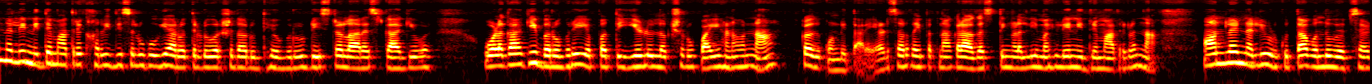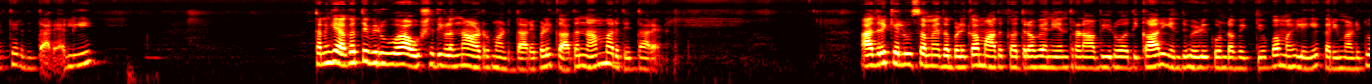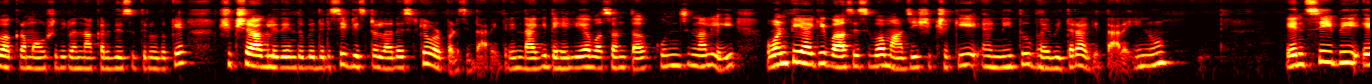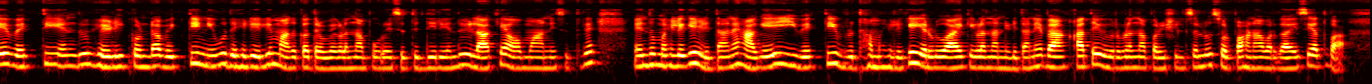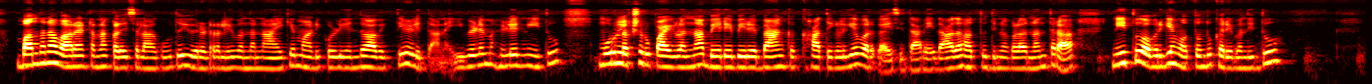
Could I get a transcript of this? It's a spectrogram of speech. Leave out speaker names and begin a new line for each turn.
ನಿದ್ದೆ ಮಾತ್ರೆ ಖರೀದಿಸಲು ಹೋಗಿ ಅರವತ್ತೆರಡು ವರ್ಷದ ವೃದ್ಧೆಯೊಬ್ಬರು ಡಿಜಿಟಲ್ ಅರೆಸ್ಟ್ಗಾಗಿ ಒಳಗಾಗಿ ಬರೋಬ್ಬರಿ ಎಪ್ಪತ್ತೇಳು ಲಕ್ಷ ರೂಪಾಯಿ ಹಣವನ್ನು ಕಳೆದುಕೊಂಡಿದ್ದಾರೆ. ಎರಡು ಸಾವಿರದ ಇಪ್ಪತ್ನಾಲ್ಕರ ಆಗಸ್ಟ್ ತಿಂಗಳಲ್ಲಿ ಮಹಿಳೆ ನಿದ್ರೆ ಮಾತ್ರೆಗಳನ್ನು ಆನ್ಲೈನ್ನಲ್ಲಿ ಹುಡುಕುತ್ತಾ ಒಂದು ವೆಬ್ಸೈಟ್ ತೆರೆದಿದ್ದಾರೆ. ಅಲ್ಲಿ ತನಗೆ ಅಗತ್ಯವಿರುವ ಔಷಧಿಗಳನ್ನು ಆರ್ಡರ್ ಮಾಡಿದ್ದಾರೆ. ಬಳಿಕ ಅದನ್ನು ಮರೆತಿದ್ದಾರೆ. ಆದರೆ ಕೆಲವು ಸಮಯದ ಬಳಿಕ ಮಾದಕ ದ್ರವ್ಯ ನಿಯಂತ್ರಣ ಬ್ಯೂರೋ ಅಧಿಕಾರಿ ಎಂದು ಹೇಳಿಕೊಂಡ ವ್ಯಕ್ತಿಯೊಬ್ಬ ಮಹಿಳೆಗೆ ಕರೆ ಮಾಡಿದ್ದು ಅಕ್ರಮ ಔಷಧಿಗಳನ್ನು ಖರೀದಿಸುತ್ತಿರುವುದಕ್ಕೆ ಶಿಕ್ಷೆ ಆಗಲಿದೆ ಎಂದು ಬೆದರಿಸಿ ಡಿಜಿಟಲ್ ಅರೆಸ್ಟ್ಗೆ ಒಳಪಡಿಸಿದ್ದಾರೆ. ಇದರಿಂದಾಗಿ ದೆಹಲಿಯ ವಸಂತ ಕುಂಜ್ನಲ್ಲಿ ಒಂಟಿಯಾಗಿ ವಾಸಿಸುವ ಮಾಜಿ ಶಿಕ್ಷಕಿ ನೀತು ಭಯಭೀತರಾಗಿದ್ದಾರೆ. ಇನ್ನು ಎನ್ಸಿಬಿಎ ವ್ಯಕ್ತಿ ಎಂದು ಹೇಳಿಕೊಂಡ ವ್ಯಕ್ತಿ, ನೀವು ದೆಹಲಿಯಲ್ಲಿ ಮಾದಕ ದ್ರವ್ಯಗಳನ್ನು ಪೂರೈಸುತ್ತಿದ್ದೀರಿ ಎಂದು ಇಲಾಖೆ ಅವಮಾನಿಸುತ್ತಿದೆ ಎಂದು ಮಹಿಳೆಗೆ ಹೇಳಿದ್ದಾನೆ. ಹಾಗೆಯೇ ಈ ವ್ಯಕ್ತಿ ವೃದ್ಧ ಮಹಿಳೆಗೆ ಎರಡು ಆಯ್ಕೆಗಳನ್ನು ನೀಡಿದ್ದಾನೆ. ಬ್ಯಾಂಕ್ ಖಾತೆ ವಿವರಗಳನ್ನು ಪರಿಶೀಲಿಸಲು ಸ್ವಲ್ಪ ಹಣ ವರ್ಗಾಯಿಸಿ ಅಥವಾ ಬಂಧನ ವಾರೆಂಟನ್ನು ಕಳಿಸಲಾಗುವುದು ಇವೆರಡರಲ್ಲಿ ಒಂದನ್ನು ಆಯ್ಕೆ ಮಾಡಿಕೊಳ್ಳಿ ಎಂದು ಆ ವ್ಯಕ್ತಿ ಹೇಳಿದ್ದಾನೆ. ಈ ವೇಳೆ ಮಹಿಳೆ ನೀತು ಮೂರು ಲಕ್ಷ ರೂಪಾಯಿಗಳನ್ನು ಬೇರೆ ಬೇರೆ ಬ್ಯಾಂಕ್ ಖಾತೆಗಳಿಗೆ ವರ್ಗಾಯಿಸಿದ್ದಾರೆ. ಇದಾದ ಹತ್ತು ದಿನಗಳ ನಂತರ ನೀತು ಅವರಿಗೆ ಮತ್ತೊಂದು ಕರೆ ಬಂದಿದ್ದು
